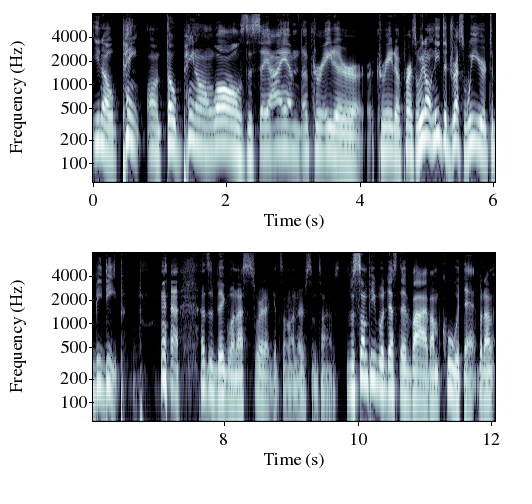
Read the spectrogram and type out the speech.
you know, paint on throw paint on walls to say I am the creator, creative person. We don't need to dress weird to be deep. that's a big one. I swear that gets on my nerves sometimes. But some people that's their vibe. I'm cool with that. But I'm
